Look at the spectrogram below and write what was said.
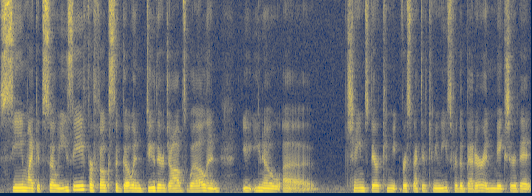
seem like it's so easy for folks to go and do their jobs well and you you know uh, change their commu- respective communities for the better and make sure that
